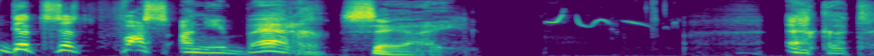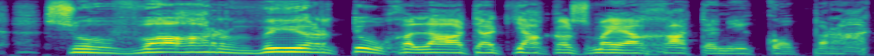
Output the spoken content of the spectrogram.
Dit sit vas aan die berg. Sê hy: Ek het so waar weer toegelaat dat jakkals my 'n gat in die kop praat.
